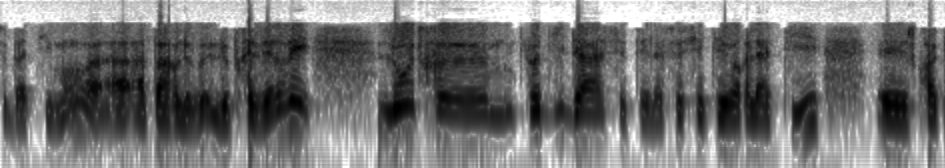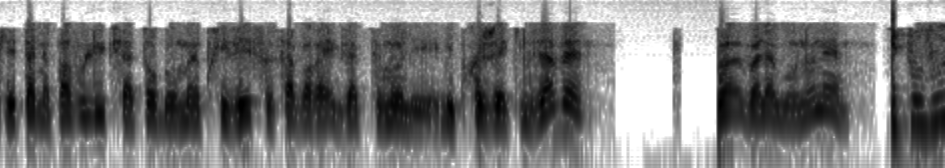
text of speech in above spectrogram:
ce bâtiment, à, part le, préserver. L'autre euh, candidat, c'était la société Orlati. Et je crois que l'État n'a pas voulu que ça tombe aux mains privées sans savoir exactement les, projets qu'ils avaient. Voilà où on en est. Et pour vous,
